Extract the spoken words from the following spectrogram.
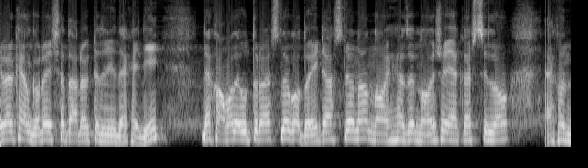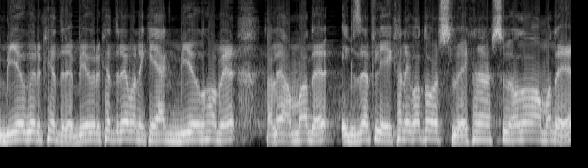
এবার খেয়াল করো, এর সাথে আরও একটা জিনিস দেখাই দিই। দেখো, আমাদের উত্তর আসলো কত? এটা আসলো না, নয় হাজার নয়শো এক আসছিল এখন বিয়োগের ক্ষেত্রে বিয়োগের ক্ষেত্রে মানে কি এক বিয়োগ হবে? তাহলে আমাদের এক্স্যাক্টলি এখানে কত আসছিল এখানে আসছিল হলো আমাদের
